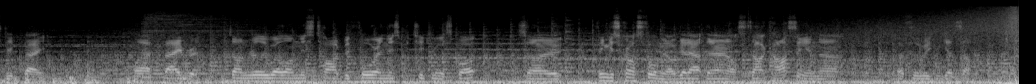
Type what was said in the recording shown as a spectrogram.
stick bait. My favourite. Done really well on this tide before in this particular spot. So fingers crossed for me, I'll get out there and I'll start casting and uh, hopefully we can get some.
